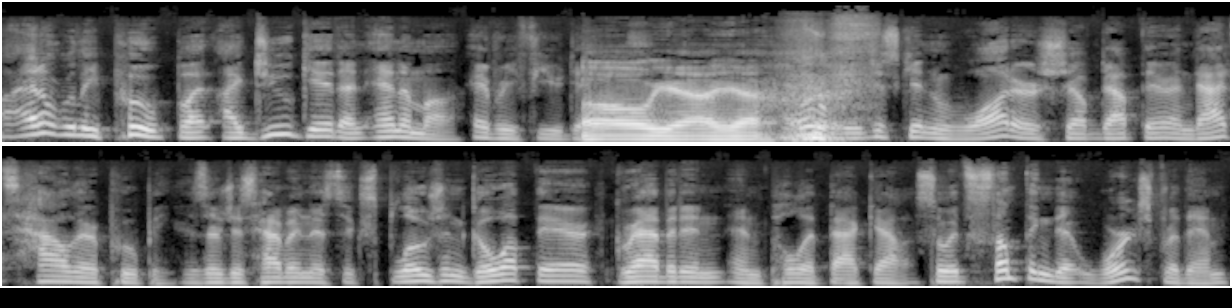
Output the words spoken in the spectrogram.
I don't really poop, but I do get an enema every few days. Oh, yeah, yeah. So they're just getting water shoved up there, and that's how they're pooping. Is they're just having this explosion, go up there, grab it, and, and pull it back out. So it's something that works for them,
